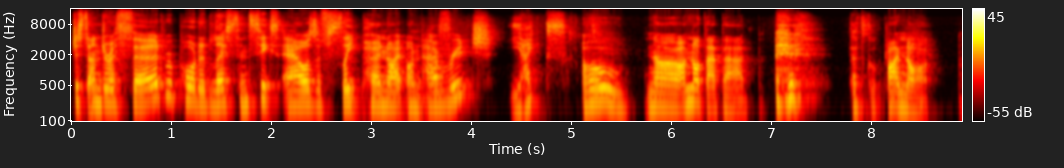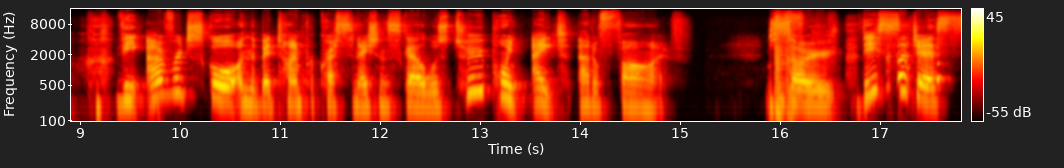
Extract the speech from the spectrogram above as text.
Just under a third reported less than six hours of sleep per night on average. Yikes. Oh, no, I'm not that bad. That's good. I'm not. The average score on the bedtime procrastination scale was 2.8 out of 5. So this suggests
